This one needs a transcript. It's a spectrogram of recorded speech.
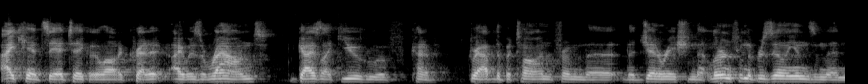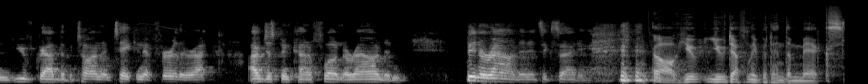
I can't say I take a lot of credit. I was around guys like you who have kind of grabbed the baton from the the generation that learned from the Brazilians, and then you've grabbed the baton and taken it further. I, I've just been kind of floating around and been around, and it's exciting. oh, you you've definitely been in the mix.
